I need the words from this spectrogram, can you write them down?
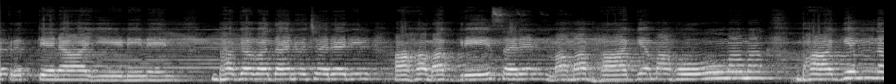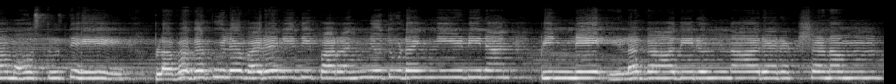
കൃത്യനായിടിനേൻ ഭഗവതനുചരരിൽ അഹമഗ്രേസരൻ മമ ഭാഗ്യമഹോ മമ. ഭാഗ്യം നമോസ്തു തേ. പ്ലവകുലവരനിധി പറഞ്ഞു തുടങ്ങിയിടിനാൻ പിന്നെ ഇളകാതിരുന്നാരരക്ഷണം.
